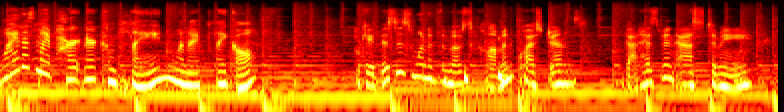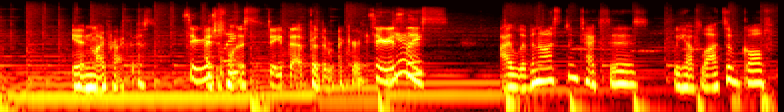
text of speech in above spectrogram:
Why does my partner complain when I play golf? Okay, this is one of the most common questions that has been asked to me in my practice. Seriously? I just want to state that for the record. Seriously? Yes. I live in Austin, Texas. We have lots of golf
